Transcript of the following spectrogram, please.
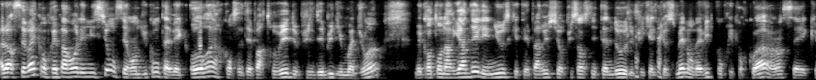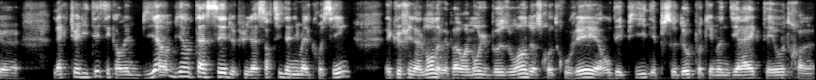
Alors c'est vrai qu'en préparant l'émission, on s'est rendu compte avec horreur qu'on s'était pas retrouvé depuis le début du mois de juin. Mais quand on a regardé les news qui étaient parues sur Puissance Nintendo depuis quelques semaines, on a vite compris pourquoi. Hein. C'est que l'actualité s'est quand même bien bien tassée depuis la sortie d'Animal Crossing et que finalement on n'avait pas vraiment eu besoin de se retrouver en dépit des pseudo Pokémon Direct et autres euh,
